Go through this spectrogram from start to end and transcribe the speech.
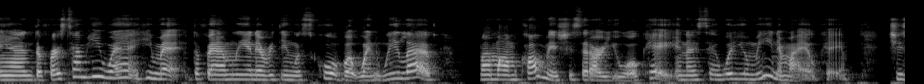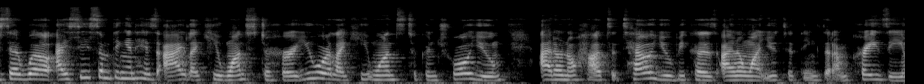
And the first time he went, he met the family and everything was cool. But when we left, my mom called me and she said, Are you okay? And I said, What do you mean, am I okay? She said, Well, I see something in his eye like he wants to hurt you or like he wants to control you. I don't know how to tell you because I don't want you to think that I'm crazy,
